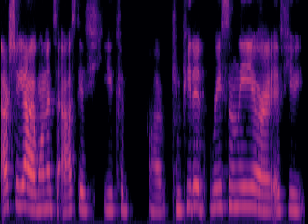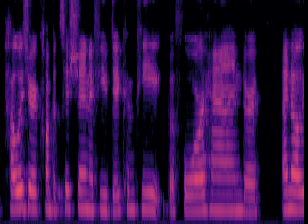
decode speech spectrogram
actually yeah i wanted to ask if you could uh, competed recently or if you how was your competition if you did compete beforehand or i know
